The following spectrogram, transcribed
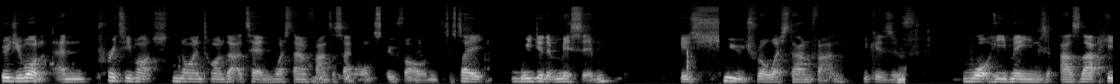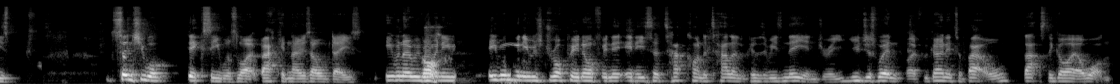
who do you want? And pretty much nine times out of ten, West Ham fans are saying I want Coufal. And to say we didn't miss him is huge for a West Ham fan because of what he means as that. He's essentially what Dixie was like back in those old days. Even though we, oh. when he even when he was dropping off in, in his attack kind of talent because of his knee injury, you just went, if we're going into battle, that's the guy I want.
